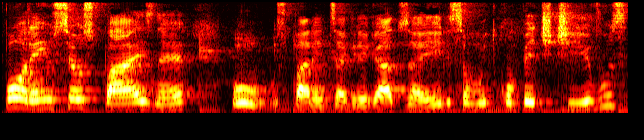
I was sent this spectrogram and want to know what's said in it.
Porém, os seus pais, né, ou os parentes agregados a ele, são muito competitivos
